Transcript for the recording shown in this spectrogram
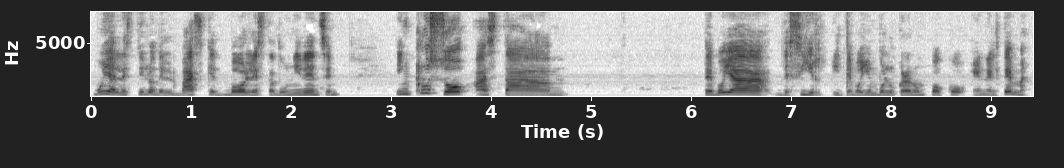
muy al estilo del básquetbol estadounidense, incluso hasta te voy a decir y te voy a involucrar un poco en el tema.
